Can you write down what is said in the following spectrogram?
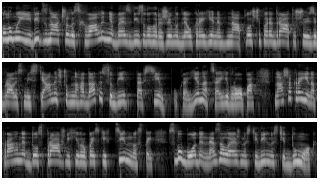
Коломиї відзначили схвалення безвізового режиму для України. На площі перед ратушею зібрались містяни, щоб нагадати собі та всім: Україна це Європа. Наша країна прагне до справжніх європейських цінностей, свободи, незалежності, вільності думок.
